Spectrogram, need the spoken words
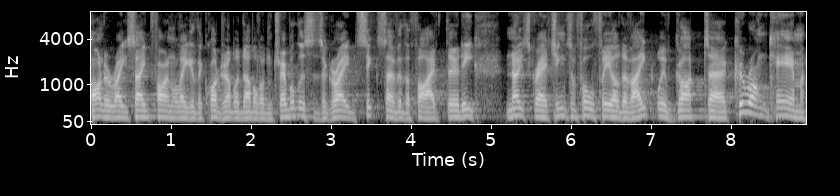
On to race eight, final leg of the quadruple, double and treble. This is a grade six over the 530. No scratchings, a full field of eight. We've got uh, Kurong Cam.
